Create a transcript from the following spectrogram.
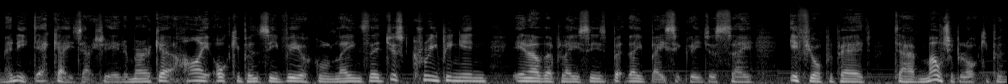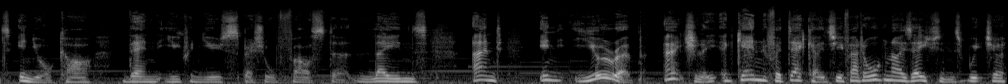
many decades actually in America. High occupancy vehicle lanes, they're just creeping in in other places, but they basically just say if you're prepared to have multiple occupants in your car, then you can use special faster lanes. And in Europe, actually, again for decades, you've had organisations which are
